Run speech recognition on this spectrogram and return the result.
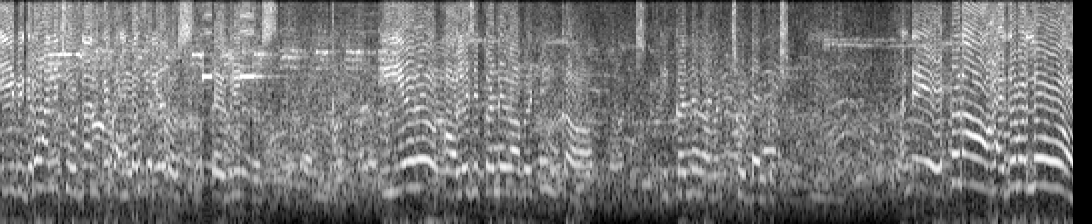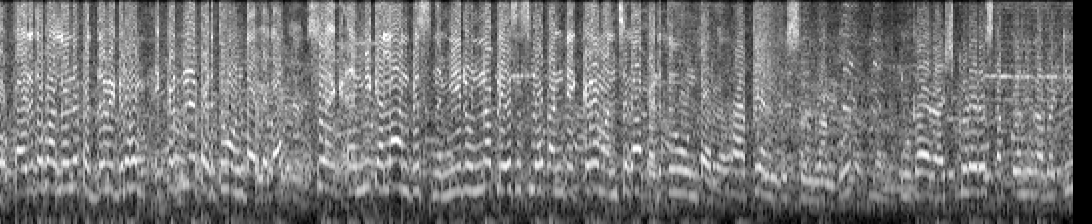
ఈ విగ్రహాన్ని చూడడానికి కంపల్సరీ వస్తారు ఎవ్రీ ఇయర్ వస్తుంది ఈ ఇయర్ కాలేజ్ ఇక్కడనే కాబట్టి ఇంకా ఇక్కడనే కాబట్టి చూడడానికి వచ్చినాం. అంటే ఎక్కడ హైదరాబాద్లో లోనే పెద్ద విగ్రహం ఇక్కడనే పెడుతూ ఉంటారు కదా? సో మీకు ఎలా అనిపిస్తుంది? మీరు ఉన్న ప్లేసెస్లో కంటే ఇక్కడే మంచిగా పెడుతూ ఉంటారు కదా? హ్యాపీ అనిపిస్తుంది నాకు ఇంకా రష్ కూడా ఈరోజు తక్కువ ఉంది కాబట్టి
